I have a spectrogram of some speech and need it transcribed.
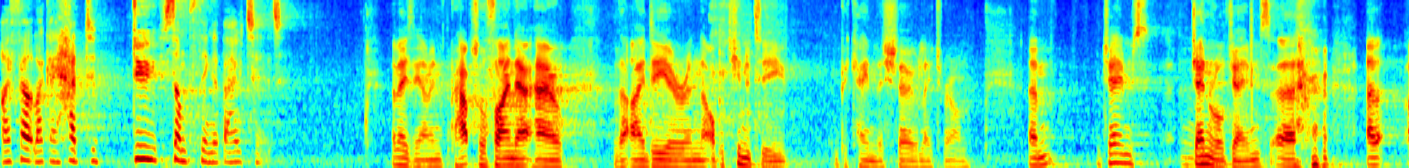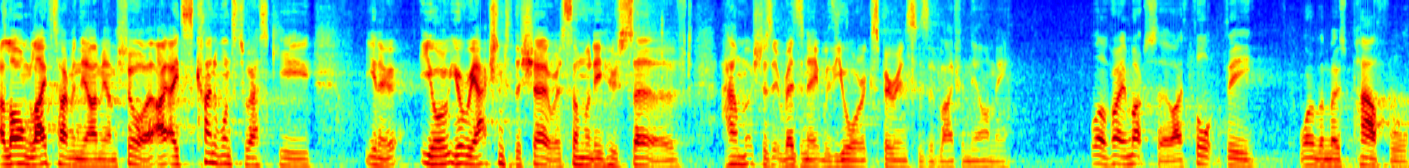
I felt like I had to do something about it. Amazing. I mean, perhaps we'll find out how the idea and the opportunity became the show later on. Um, James, General James, uh, a, a, long lifetime in the army, I'm sure. I, I, just kind of wanted to ask you, you know, your, your reaction to the show as somebody who served, how much does it resonate with your experiences of life in the army? Well, very much so. I thought the, one of the most powerful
